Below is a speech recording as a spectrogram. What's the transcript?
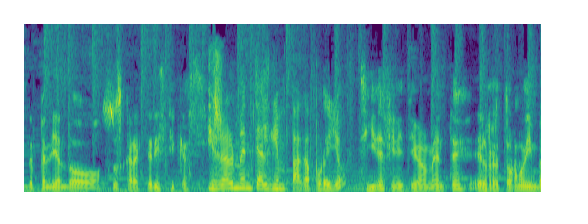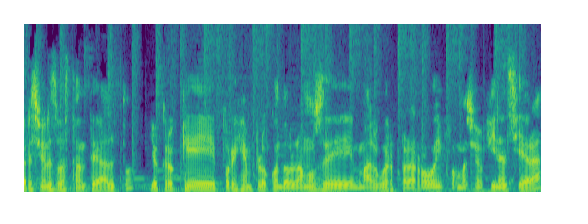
dependiendo sus características. ¿Y realmente alguien paga por ello? Sí, definitivamente. El retorno de inversión es bastante alto. Yo creo que, por ejemplo, cuando hablamos de malware para robo de información financiera,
